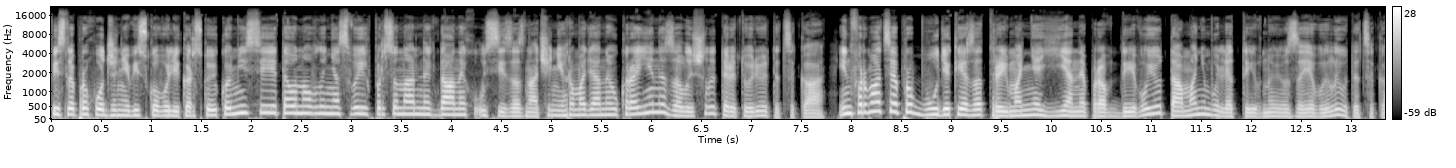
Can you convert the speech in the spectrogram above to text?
Після проходження військово-лікарської комісії та оновлення своїх персональних даних усі зазначені громадяни України залишили територію ТЦК. Інформація про будь-яке затримання є неправдивою та маніпулятивною, заявили у ТЦК.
